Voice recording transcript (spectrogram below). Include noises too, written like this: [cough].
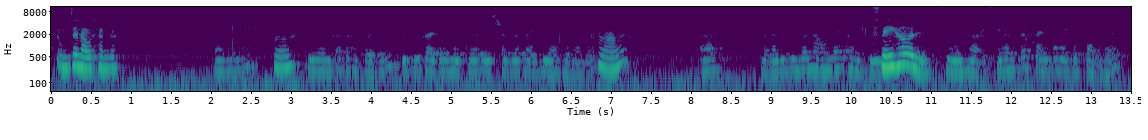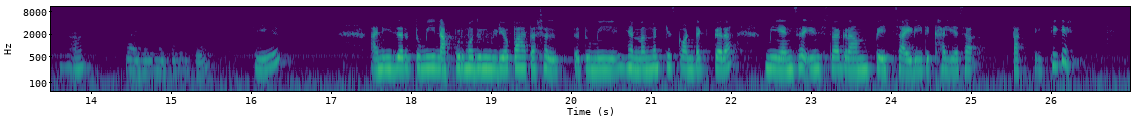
तुमचं नाव सांगा. माझं नाव हां? Priyanka Dhaparde Sweety Bridal makeover Instagram I D आहे माझा. हां? आज मला तर तुझं नाव नाही माहिती. स्नेहल. स्नेहल. स्नेहलच्या फ्रेंडचा मेकअप चाललाय. हां. ब्रायडल मेकअप होतोय. येस आणि जर तुम्ही नागपूरमधून व्हिडिओ पाहत असाल तर तुम्ही ह्यांना नक्कीच कॉन्टॅक्ट करा. मी यांचं इंस्टाग्राम पेजचा आय डी ते खाली असा टाकते. ठीक आहे?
